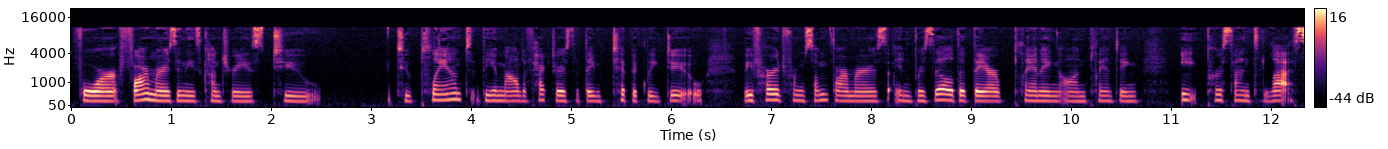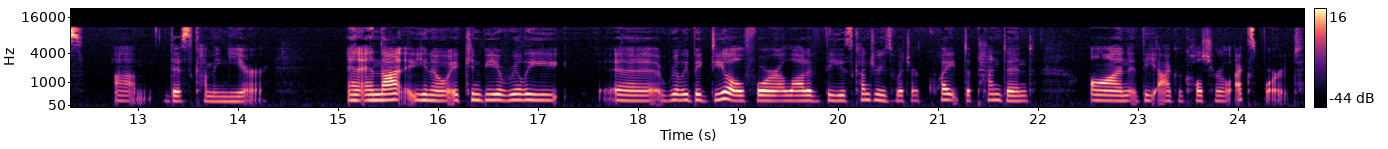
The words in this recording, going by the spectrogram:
for farmers in these countries to to plant the amount of hectares that they typically do. We've heard from some farmers in Brazil that they are planning on planting 8% less um, this coming year. And, and that, you know, it can be a really, uh, really big deal for a lot of these countries which are quite dependent on the agricultural export.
